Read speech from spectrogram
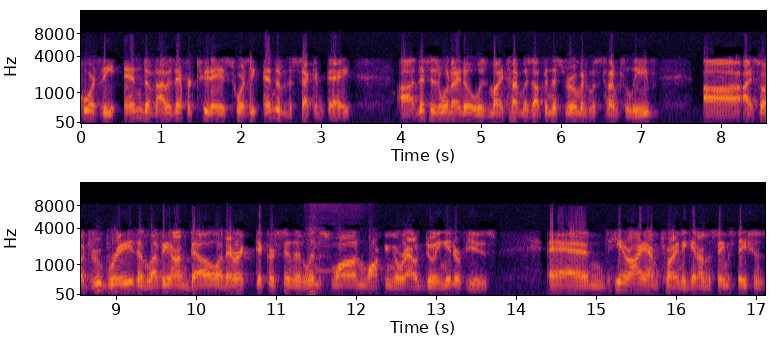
towards the end of, I was there for two days. Towards the end of the second day, uh, this is when I knew it was my time was up in this room and it was time to leave. Uh, I saw Drew Brees and Le'Veon Bell and Eric Dickerson and Lynn Swann walking around doing interviews. And here I am trying to get on the same stations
